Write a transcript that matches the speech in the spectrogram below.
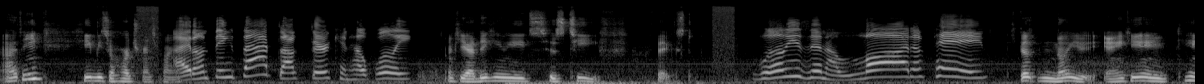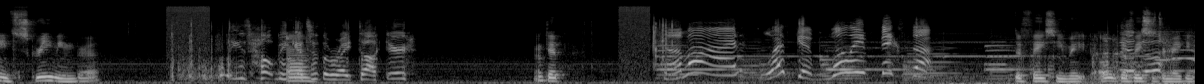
I think he needs a heart transplant. I don't think that doctor can help Wooly. Okay, I think he needs his teeth fixed. Wooly's in a lot of pain. He doesn't know you, and he ain't, he ain't screaming, bruh. Please help me Um. get to the right doctor. Okay, Come on, let's get Wooly fixed up. the face he made. Oh, the faces they're making.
